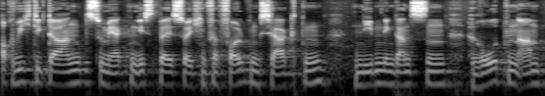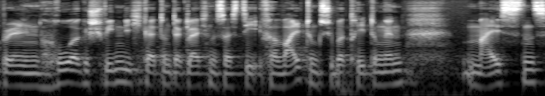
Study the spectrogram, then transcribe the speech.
Auch wichtig daran zu merken ist bei solchen Verfolgungsjagden, neben den ganzen roten Ampeln, hoher Geschwindigkeit und dergleichen, das heißt die Verwaltungsübertretungen, meistens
